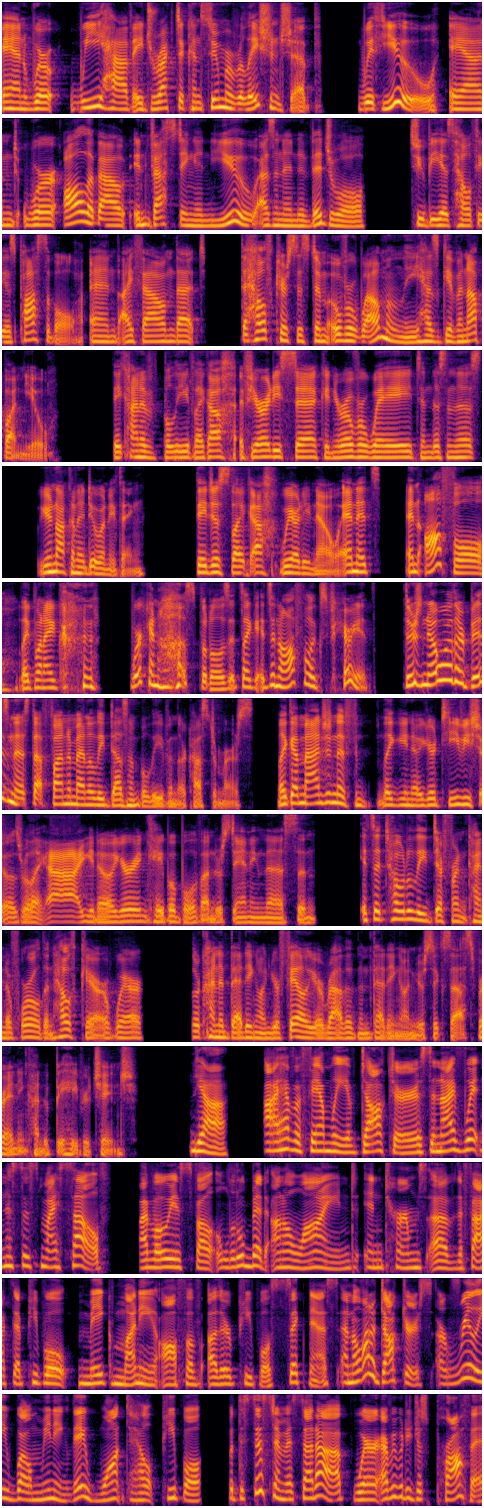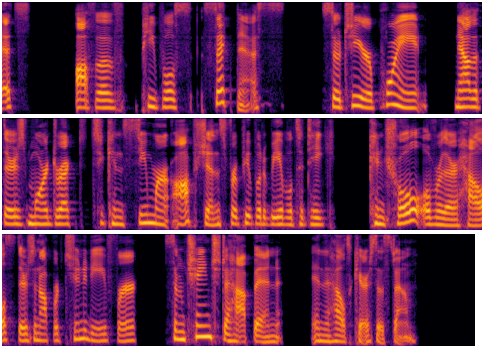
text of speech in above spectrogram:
and where we have a direct to consumer relationship with you. And we're all about investing in you as an individual to be as healthy as possible. And I found that the healthcare system overwhelmingly has given up on you they kind of believe like, oh, if you're already sick and you're overweight and this and this, you're not going to do anything. They just like, ah, we already know. And it's an awful, like when I work in hospitals, it's like, it's an awful experience. There's no other business that fundamentally doesn't believe in their customers. Like imagine if like, you know, your TV shows were like, ah, you know, you're incapable of understanding this. And it's a totally different kind of world in healthcare where they're kind of betting on your failure rather than betting on your success for any kind of behavior change. Yeah. I have a family of doctors and I've witnessed this myself. I've always felt a little bit unaligned in terms of the fact that people make money off of other people's sickness. And a lot of doctors are really well meaning. They want to help people, but the system is set up where everybody just profits off of people's sickness. So, to your point, now that there's more direct to consumer options for people to be able to take control over their health, there's an opportunity for some change to happen in the healthcare system.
